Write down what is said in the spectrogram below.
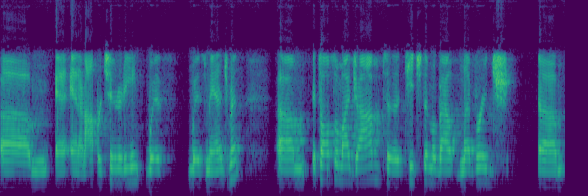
um, and, and, an opportunity with with management. Um, it's also my job to teach them about leverage um,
